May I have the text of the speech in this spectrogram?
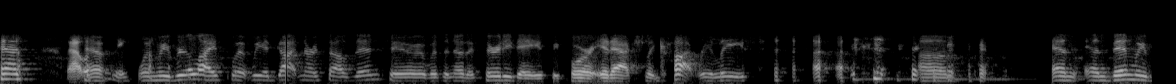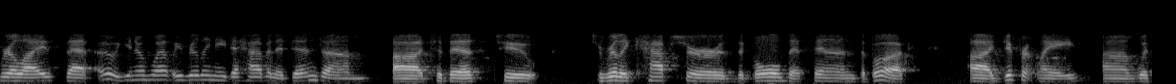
and that was uh, when we realized what we had gotten ourselves into, it was another 30 days before it actually got released. um, and and then we realized that oh you know what? We really need to have an addendum uh, to this to to really capture the gold that's in the book uh, differently um, with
